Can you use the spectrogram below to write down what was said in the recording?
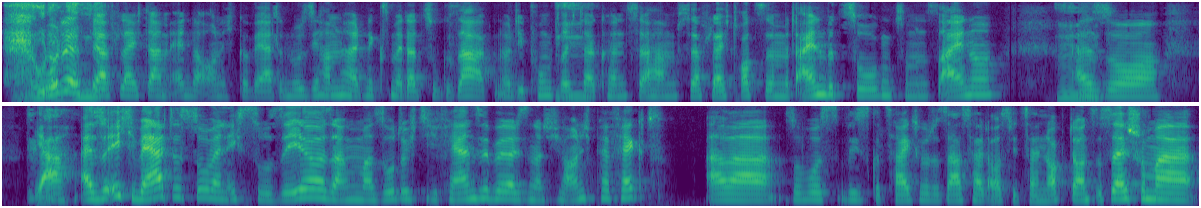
am Wurde es ja vielleicht am Ende auch nicht gewertet, nur sie haben halt nichts mehr dazu gesagt. Ne? Die Punktrichter Mhm. können es ja, haben es ja vielleicht trotzdem mit einbezogen, zumindest eine. Mhm. Also, ja, also ich werte es so, wenn ich es so sehe, sagen wir mal so, durch die Fernsehbilder, die sind natürlich auch nicht perfekt, aber so wie es gezeigt wurde, sah es halt aus wie zwei Knockdowns. Ist ja schon mal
